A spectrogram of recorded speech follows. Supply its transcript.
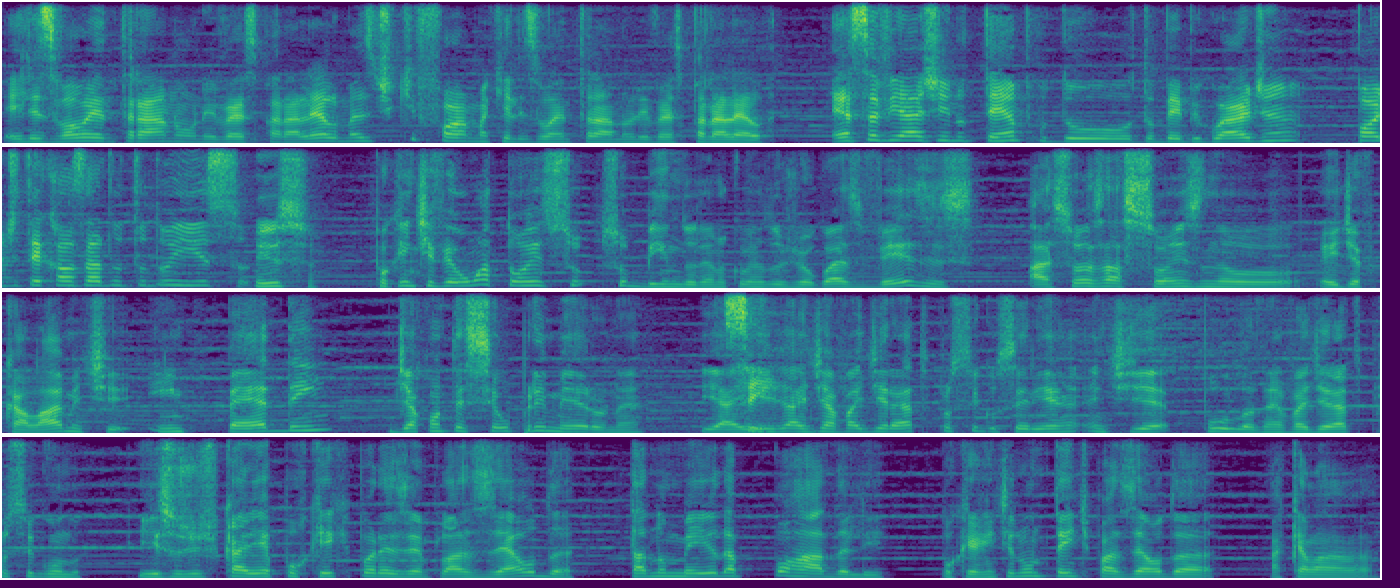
eles vão entrar no universo paralelo, mas de que forma que eles vão entrar no universo paralelo? Essa viagem no tempo do, do Baby Guardian pode ter causado tudo isso. Isso. Porque a gente vê uma torre su- subindo né, no começo do jogo. Às vezes, as suas ações no Age of Calamity impedem de acontecer o primeiro, né? E aí Sim. a gente já vai direto pro segundo. Seria, a gente já pula, né? Vai direto pro segundo. E isso justificaria por que, que, por exemplo, a Zelda tá no meio da porrada ali. Porque a gente não tem, tipo, a Zelda, aquela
